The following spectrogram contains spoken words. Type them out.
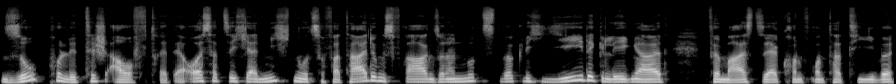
so politisch auftritt. Er äußert sich ja nicht nur zu Verteidigungsfragen, sondern nutzt wirklich jede Gelegenheit für meist sehr konfrontative,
